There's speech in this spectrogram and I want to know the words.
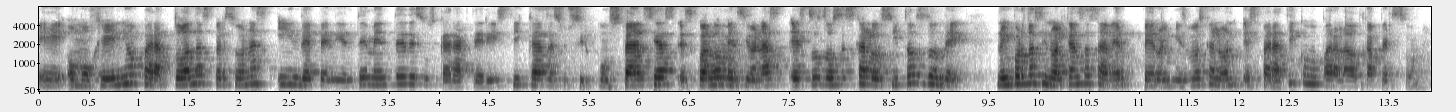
eh, homogéneo para todas las personas independientemente de sus características, de sus circunstancias. Es cuando mencionas estos dos escaloncitos donde no importa si no alcanzas a ver, pero el mismo escalón es para ti como para la otra persona.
